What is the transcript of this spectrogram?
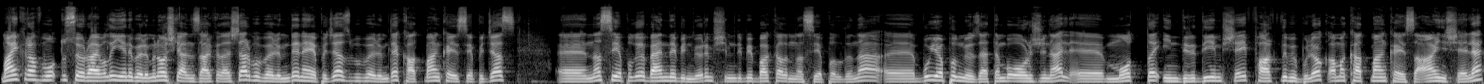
Minecraft Modlu Survival'ın yeni bölümüne hoş geldiniz arkadaşlar. Bu bölümde ne yapacağız? Bu bölümde katman kayısı yapacağız. Ee, nasıl yapılıyor ben de bilmiyorum. Şimdi bir bakalım nasıl yapıldığına. Ee, bu yapılmıyor zaten bu orijinal. Ee, modda indirdiğim şey farklı bir blok ama katman kayısı aynı şeyler.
